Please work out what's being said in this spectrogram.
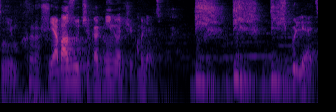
с ним хорошо. Я базучик, огнеметчик, блядь. Дыш, дыш, дыш, блядь.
